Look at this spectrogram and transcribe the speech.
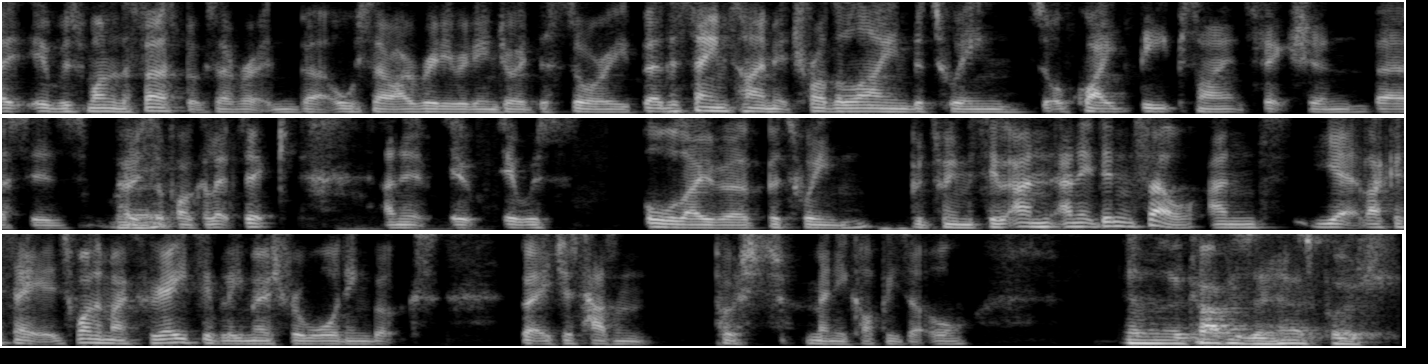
I, it was one of the first books I've written, but also I really, really enjoyed the story. But at the same time, it trod a line between sort of quite deep science fiction versus post-apocalyptic, right. and it, it, it was all over between between the two and and it didn't sell. And yet like i say it's one of my creatively most rewarding books but it just hasn't pushed many copies at all. And the copies it has pushed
